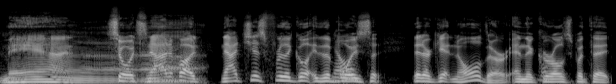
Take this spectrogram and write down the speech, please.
Man. so it's not about not just for the go- the No. boys that, that are getting older and the girls, but that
